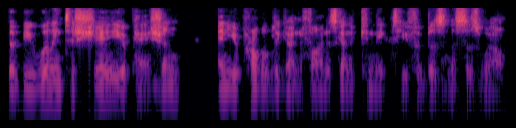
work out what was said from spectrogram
But be willing to share your passion, and you're probably going to find it's going to connect you for business as well.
